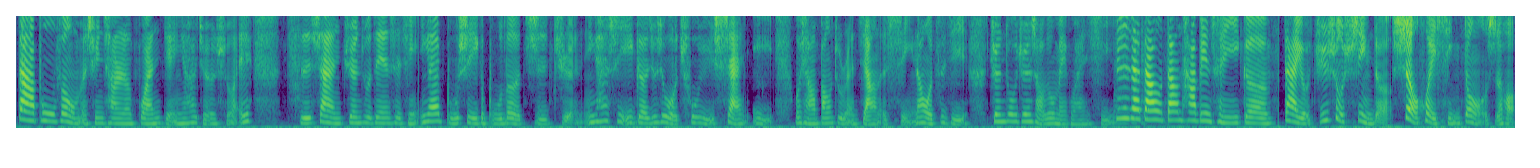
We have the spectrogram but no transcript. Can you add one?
大部分我们寻常人的观点应该会觉得说，哎。慈善捐助这件事情，应该不是一个不乐之捐，应该是一个就是我出于善意，我想要帮助人这样的心。那我自己捐多捐少都没关系。就是在大陆，当它变成一个带有拘束性的社会行动的时候。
